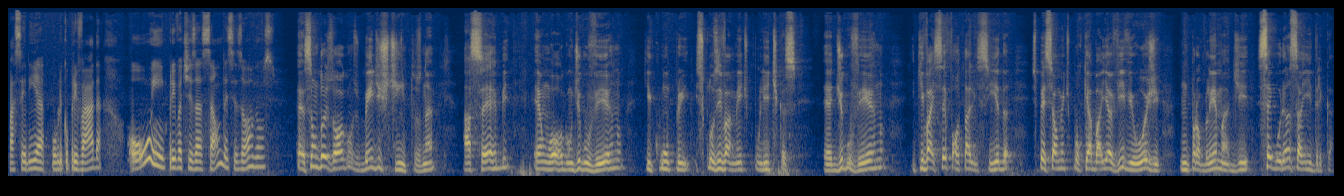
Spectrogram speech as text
parceria público-privada ou em privatização desses órgãos? É, são dois órgãos bem distintos, né? A SERB é um órgão de governo que cumpre exclusivamente políticas é, de governo e que vai ser fortalecida, especialmente porque a Bahia vive hoje um problema de segurança hídrica.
